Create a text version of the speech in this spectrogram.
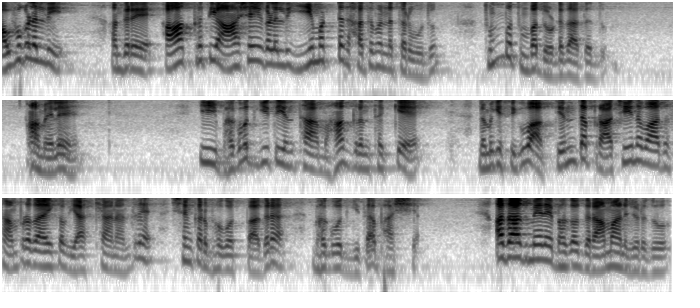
ಅವುಗಳಲ್ಲಿ ಅಂದರೆ ಆಕೃತಿ ಆಶಯಗಳಲ್ಲಿ ಈ ಮಟ್ಟದ ಹದವನ್ನು ತರುವುದು ತುಂಬ ತುಂಬ ದೊಡ್ಡದಾದದ್ದು. ಆಮೇಲೆ ಈ ಭಗವದ್ಗೀತೆಯಂಥ ಮಹಾಗ್ರಂಥಕ್ಕೆ ನಮಗೆ ಸಿಗುವ ಅತ್ಯಂತ ಪ್ರಾಚೀನವಾದ ಸಾಂಪ್ರದಾಯಿಕ ವ್ಯಾಖ್ಯಾನ ಅಂದರೆ ಶಂಕರ ಭಗವತ್ಪಾದರ ಭಗವದ್ಗೀತಾ ಭಾಷ್ಯ. ಅದಾದ ಮೇಲೆ ಭಗವದ್ ರಾಮಾನುಜರದು,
